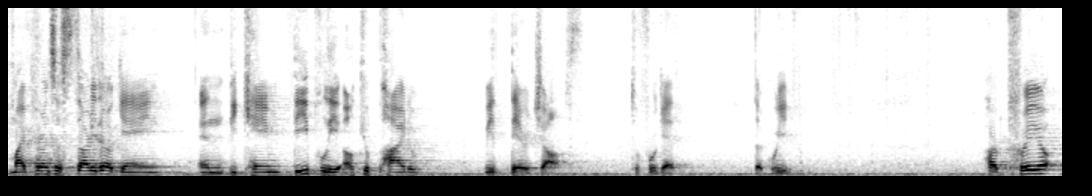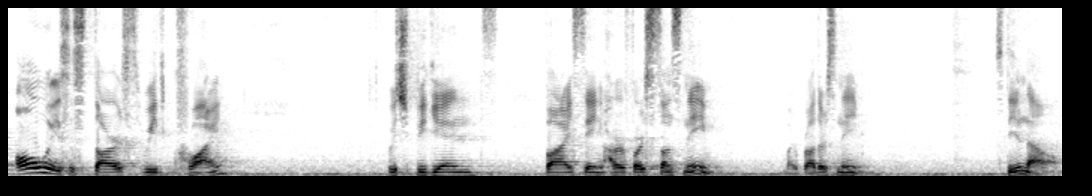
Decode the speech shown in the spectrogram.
my parents started again and became deeply occupied with their jobs to forget the grief. Her prayer always starts with crying, which begins by saying her first son's name, my brother's name. Still now.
